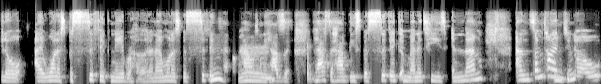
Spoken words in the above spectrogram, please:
you know, I want a specific neighborhood and I want a specific mm-hmm. type of house, and it has it has to have these specific amenities in them. And sometimes, mm-hmm. you know,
